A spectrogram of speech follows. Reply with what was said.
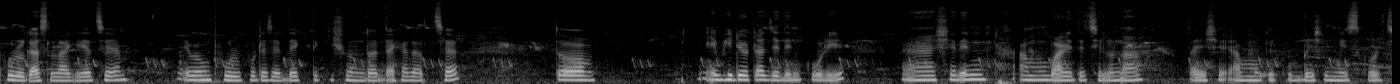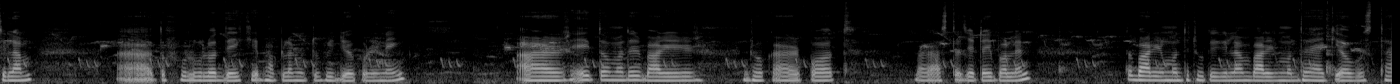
ফুল গাছ লাগিয়েছে। এবং ফুল ফুটেছে, দেখতে কি সুন্দর দেখা যাচ্ছে। তো এই ভিডিওটা যেদিন করি সেদিন আম্মু বাড়িতে ছিল না, তাই সে আম্মুকে খুব বেশি মিস করছিলাম। তো ফুলগুলো দেখে ভাবলাম একটু ভিডিও করে নেই। আর এই তো আমাদের বাড়ির ঢোকার পথ বা রাস্তা যেটাই বলেন, তো বাড়ির মধ্যে ঢুকে গেলাম। বাড়ির মধ্যে একই অবস্থা,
